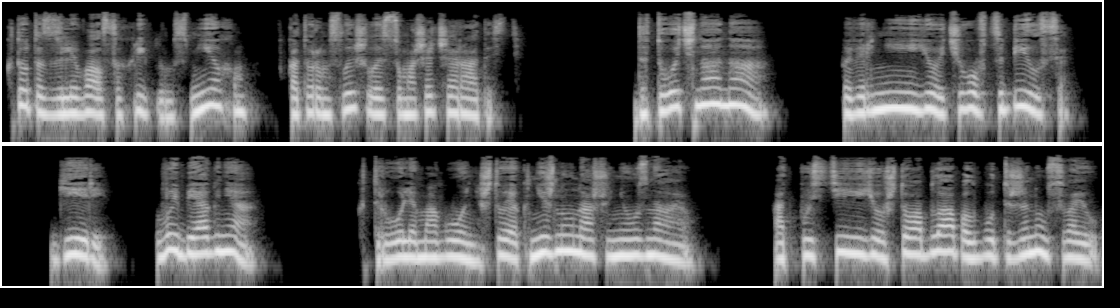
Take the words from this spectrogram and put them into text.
кто-то заливался хриплым смехом, в котором слышалась сумасшедшая радость. «Да точно она! Поверни ее, чего вцепился? Герри, выбей огня. К троллям огонь, что я княжну нашу не узнаю. Отпусти ее, что облапал, будто жену свою.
